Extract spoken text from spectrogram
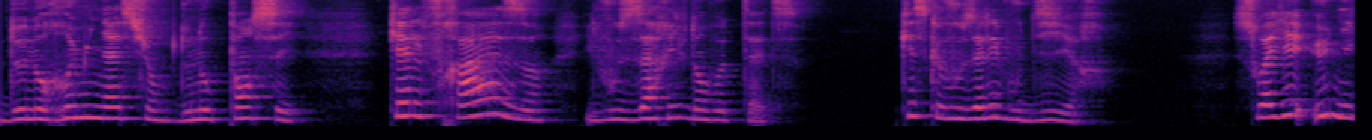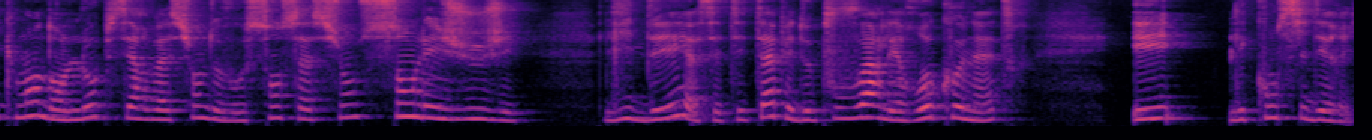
de nos ruminations, de nos pensées. Quelles phrases il vous arrive dans votre tête? Qu'est-ce que vous allez vous dire? Soyez uniquement dans l'observation de vos sensations sans les juger. L'idée à cette étape est de pouvoir les reconnaître et les considérer.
